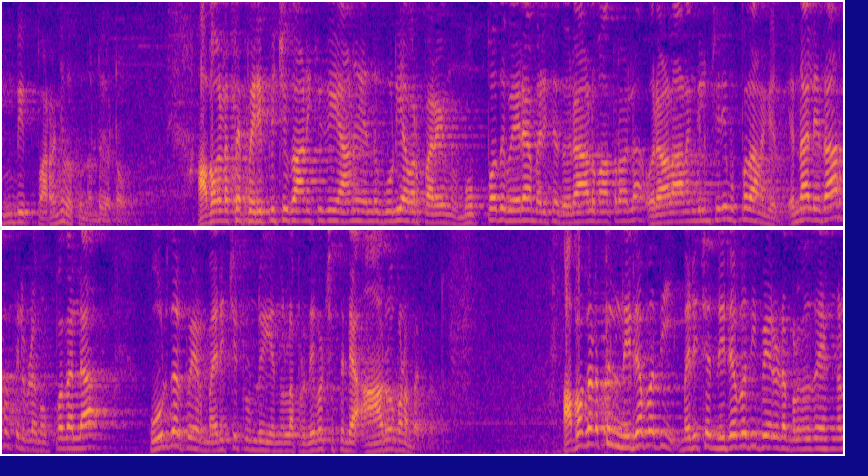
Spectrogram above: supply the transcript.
എം പി പറഞ്ഞു വെക്കുന്നുണ്ട് കേട്ടോ. അപകടത്തെ പെരിപ്പിച്ചു കാണിക്കുകയാണ് എന്ന് കൂടി അവർ പറയുന്നു. മുപ്പത് പേരാ മരിച്ചത്. ഒരാൾ മാത്രമല്ല ഒരാളാണെങ്കിലും ശരി മുപ്പതാണെങ്കിലും. എന്നാൽ യഥാർത്ഥത്തിൽ ഇവിടെ മുപ്പതല്ല കൂടുതൽ പേർ മരിച്ചിട്ടുണ്ട് എന്നുള്ള പ്രതിപക്ഷത്തിന്റെ ആരോപണം വരുന്നുണ്ട്. അപകടത്തിൽ നിരവധി മരിച്ച നിരവധി പേരുടെ മൃതദേഹങ്ങൾ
